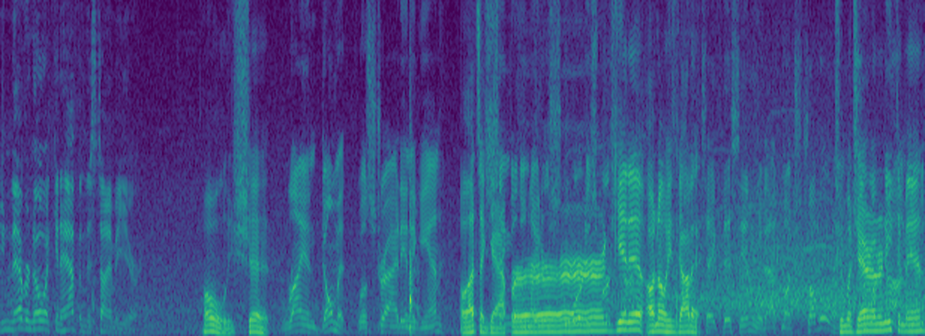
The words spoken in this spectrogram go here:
You never know what can happen this time of year. Holy shit. Ryan Doumit will stride in again. Oh, that's a gapper. Get it. Oh, no, he's got it. Much Too much air underneath him, man.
